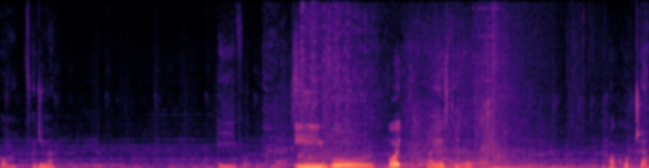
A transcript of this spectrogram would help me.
Bum, wchodzimy. Evil. Oj, no jest evil. O kurczę.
